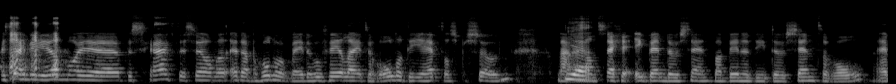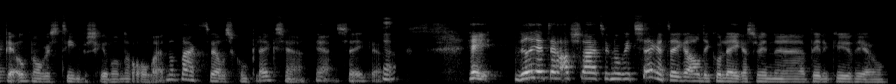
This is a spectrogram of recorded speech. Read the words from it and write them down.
wat jij nu heel mooi uh, beschrijft, is wel, en daar begonnen we ook mee, de hoeveelheid rollen die je hebt als persoon. Nou, en dan zeg je, ik ben docent, maar binnen die docentenrol heb je ook nog eens tien verschillende rollen. En dat maakt het wel eens complex, ja. Ja, zeker. Ja. hey, wil jij ter afsluiting nog iets zeggen tegen al die collega's binnen, binnen Curio?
